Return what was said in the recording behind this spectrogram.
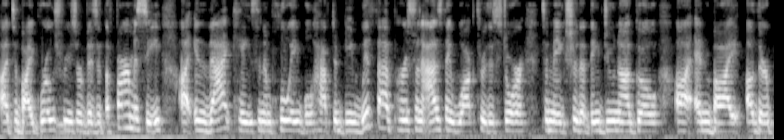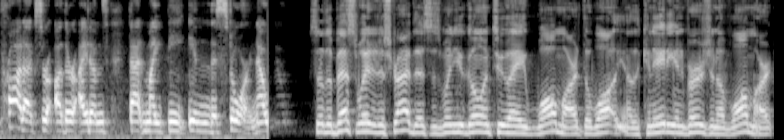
uh, to buy groceries or visit the pharmacy, uh, in that case, an employee will have to be with that person as they walk through the store to make sure that they do not go uh, and buy other products or other items that might be in the store. Now, so the best way to describe this is when you go into a Walmart, the wall, you know, the Canadian version of Walmart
